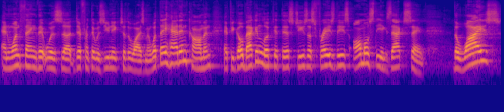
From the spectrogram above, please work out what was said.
and one thing that was uh, different, that was unique to the wise man. What they had in common, if you go back and look at this, Jesus phrased these almost the exact same. The wise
